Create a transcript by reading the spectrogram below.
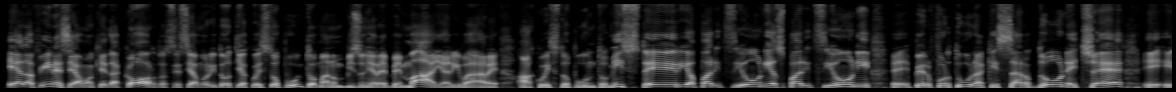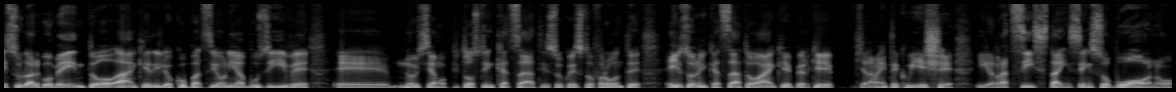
E alla fine siamo anche d'accordo, se siamo ridotti a questo punto, ma non bisognerebbe mai arrivare a questo punto. Misteri, apparizioni, asparizioni, eh, per fortuna che Sardone c'è e, e sull'argomento anche delle occupazioni abusive eh, noi siamo piuttosto incazzati su questo fronte e io sono incazzato anche perché chiaramente qui esce il razzista in senso buono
